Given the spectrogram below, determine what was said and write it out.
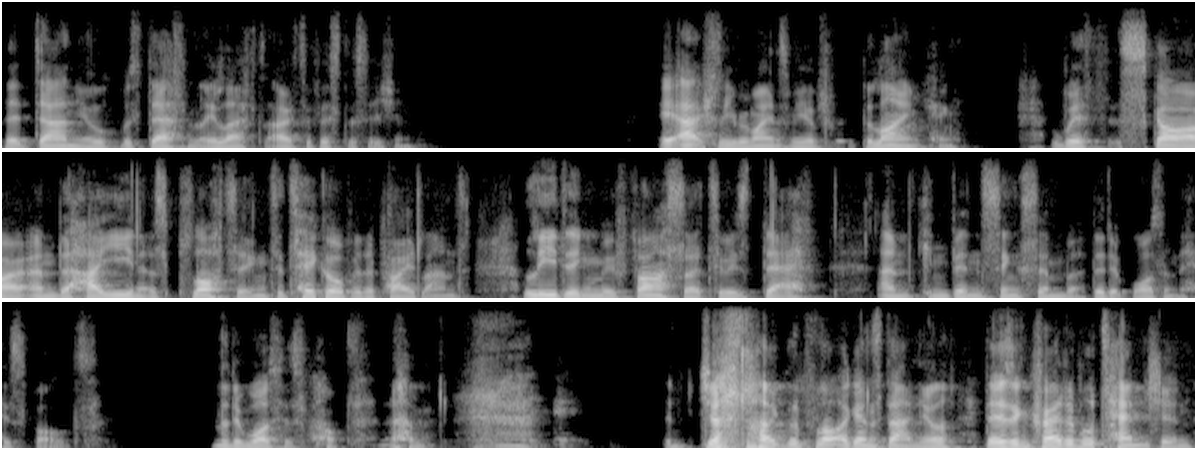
that Daniel was definitely left out of this decision. It actually reminds me of The Lion King with Scar and the hyenas plotting to take over the Pride Land, leading Mufasa to his death and convincing Simba that it wasn't his fault. That it was his fault. Um, just like the plot against Daniel, there's incredible tension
